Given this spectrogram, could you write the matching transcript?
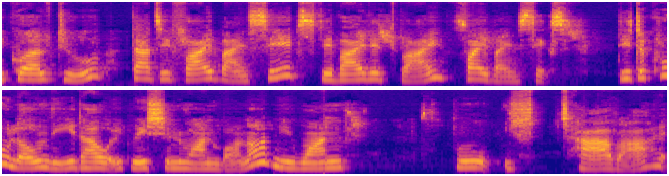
equal to 35 by 6 divided by 5 by 6ဒီတစ်ခုလုံးဒီဒါကို equation 1ပေါ့နော်ဒီ1ဟိုချားပါတဲ့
